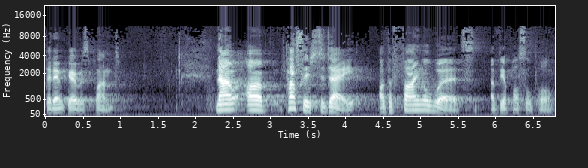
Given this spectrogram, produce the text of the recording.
They don't go as planned. Now, our passage today are the final words of the Apostle Paul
